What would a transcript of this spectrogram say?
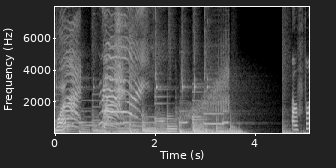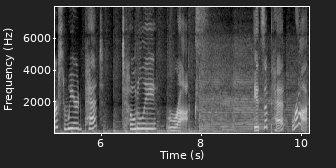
one. Our first weird pet totally rocks. It's a pet rock.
